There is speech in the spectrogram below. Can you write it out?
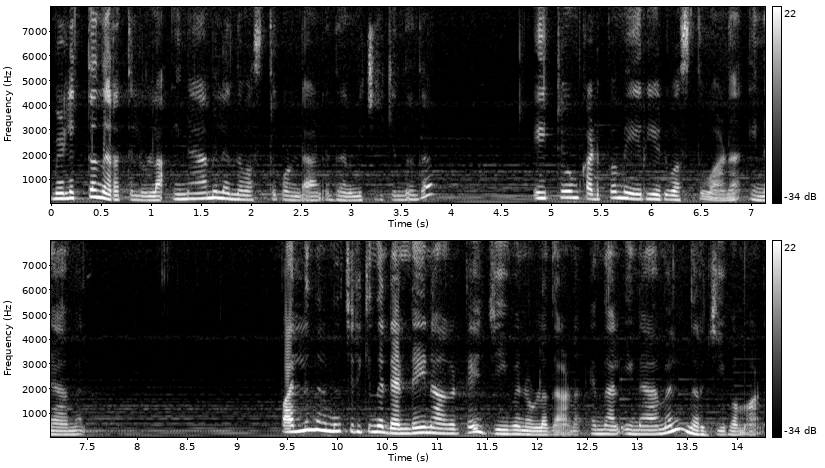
വെളുത്ത നിറത്തിലുള്ള ഇനാമിൽ എന്ന വസ്തു കൊണ്ടാണ് നിർമ്മിച്ചിരിക്കുന്നത്. ഏറ്റവും കടുപ്പമേറിയ ഒരു വസ്തുവാണ് ഇനാമൽ. പല്ല് നിർമ്മിച്ചിരിക്കുന്ന ഡെൻഡൈനാകട്ടെ ജീവനുള്ളതാണ്. എന്നാൽ ഇനാമൽ നിർജീവമാണ്.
